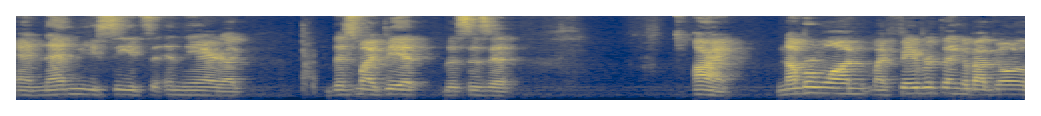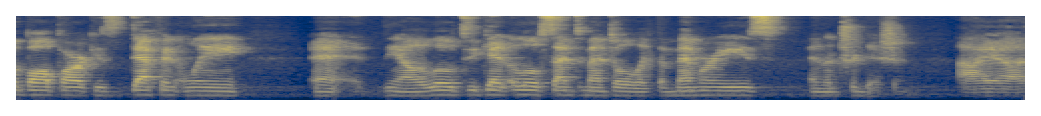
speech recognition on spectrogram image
and then you see it's in the air, like this might be it. This is it. All right, number one, my favorite thing about going to the ballpark is definitely, uh, you know, a little to get a little sentimental, like the memories and the tradition. I uh,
